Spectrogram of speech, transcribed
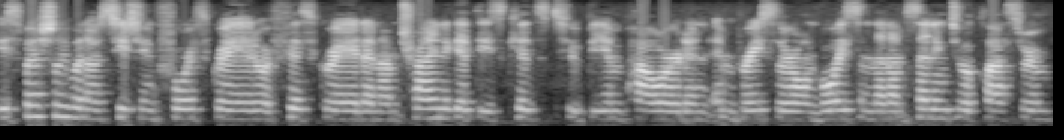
especially when I was teaching fourth grade or fifth grade, and I'm trying to get these kids to be empowered and embrace their own voice, and then I'm sending to a classroom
